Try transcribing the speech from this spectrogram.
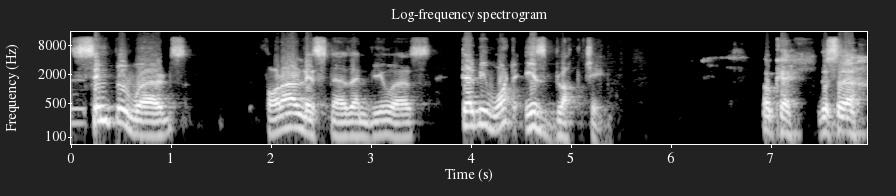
simple words for our listeners and viewers, tell me what is blockchain? Okay, this is uh,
